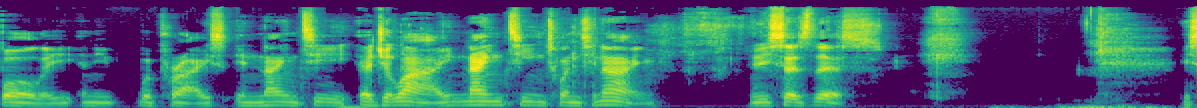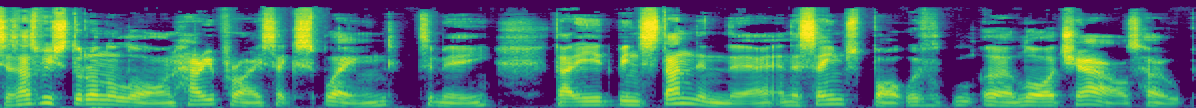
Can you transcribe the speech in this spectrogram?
Borley and he with Price in 90, uh, July 1929. And he says this. He says, As we stood on the lawn, Harry Price explained to me that he had been standing there in the same spot with uh, Lord Charles Hope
